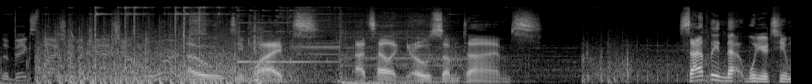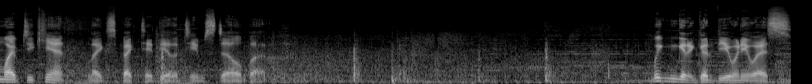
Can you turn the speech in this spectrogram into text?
The Big Splash have a cash out in the works. Oh, team wipes. That's how it goes sometimes. Sadly, not when you're team wiped, you can't like spectate the other team still, but we can get a good view anyways.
